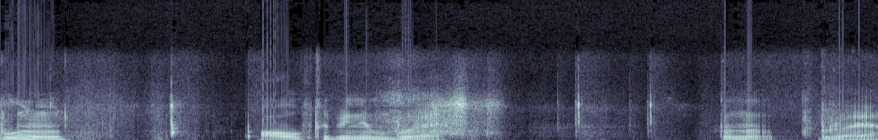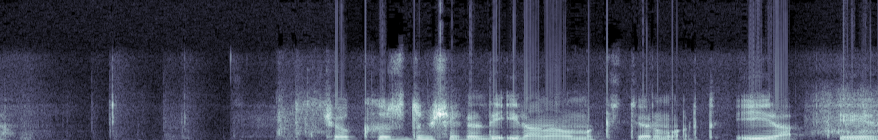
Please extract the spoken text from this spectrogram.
bunun 6000'in buraya. Bunu buraya. Çok hızlı bir şekilde İran'ı almak istiyorum artık. İrak, e,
